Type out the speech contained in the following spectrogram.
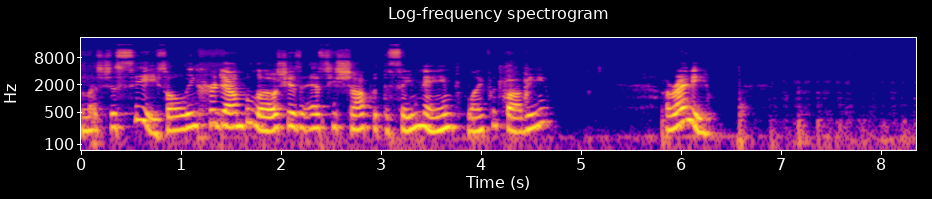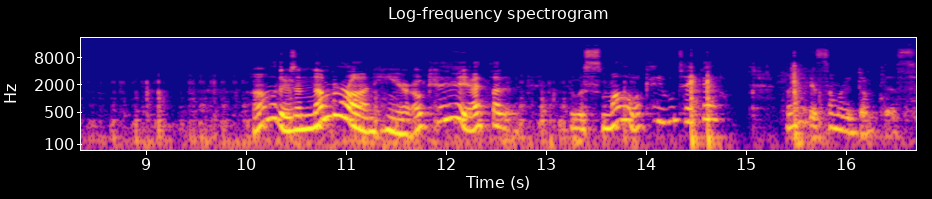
And let's just see. So I'll link her down below. She has an Etsy shop with the same name, Life with Bobbi. Alrighty. Oh, there's a number on here. Okay, I thought it, it was small. Okay, we'll take it. Let me get somewhere to dump this.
